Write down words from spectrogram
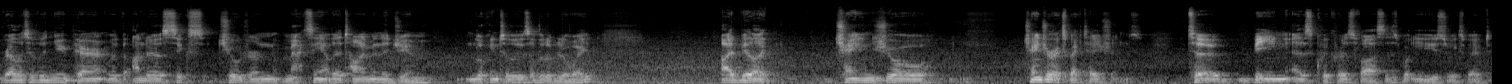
relatively new parent with under six children maxing out their time in the gym, looking to lose a little bit of weight, I'd be like, change your change your expectations to being as quick or as fast as what you used to expect.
